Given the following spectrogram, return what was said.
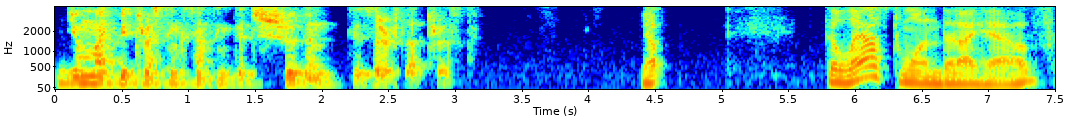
you might be trusting something that shouldn't deserve that trust. Yep. The last one that I have,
